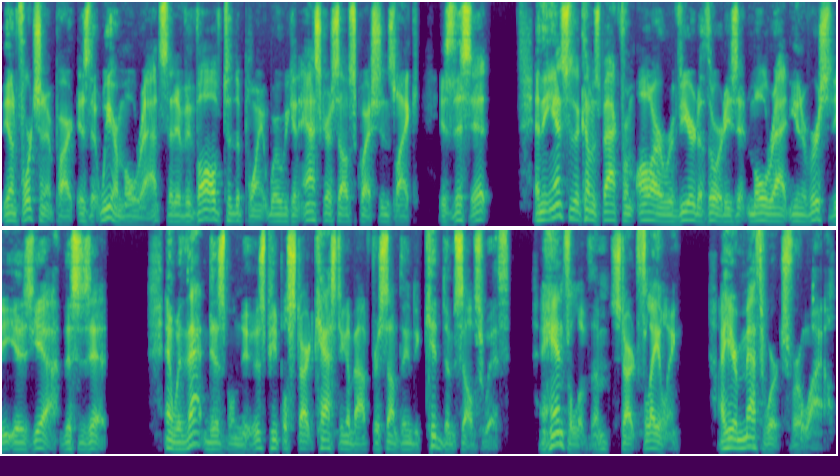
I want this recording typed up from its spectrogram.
The unfortunate part is that we are mole rats that have evolved to the point where we can ask ourselves questions like, is this it? And the answer that comes back from all our revered authorities at Mole Rat University is, yeah, this is it. And with that dismal news, people start casting about for something to kid themselves with. A handful of them start flailing. I hear meth works for a while.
